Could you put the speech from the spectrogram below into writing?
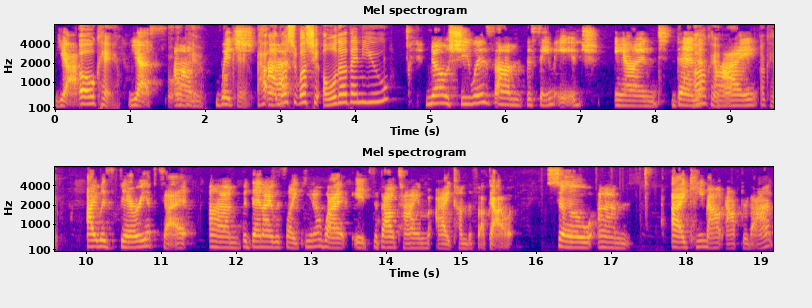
yeah okay yes okay um, which okay. How, uh, was she, was she older than you no she was um, the same age and then Okay. i okay I was very upset. Um, but then I was like, you know what? It's about time I come the fuck out. So um, I came out after that,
